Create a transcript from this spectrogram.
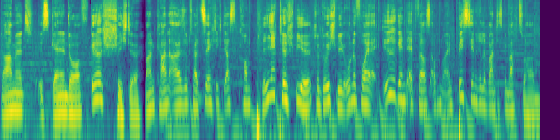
Damit ist Ganondorf Geschichte. Man kann also tatsächlich das komplette Spiel schon durchspielen, ohne vorher irgendetwas auch nur ein bisschen Relevantes gemacht zu haben.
